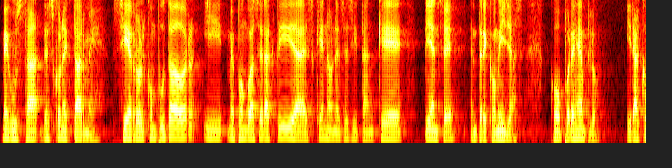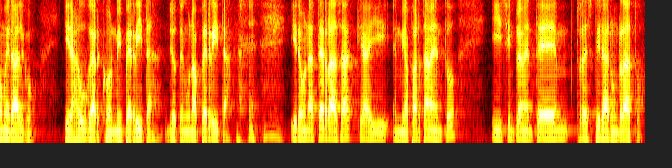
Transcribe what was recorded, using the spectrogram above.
me gusta desconectarme, cierro el computador y me pongo a hacer actividades que no necesitan que piense, entre comillas, como por ejemplo ir a comer algo, ir a jugar con mi perrita, yo tengo una perrita, ir a una terraza que hay en mi apartamento y simplemente respirar un rato.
